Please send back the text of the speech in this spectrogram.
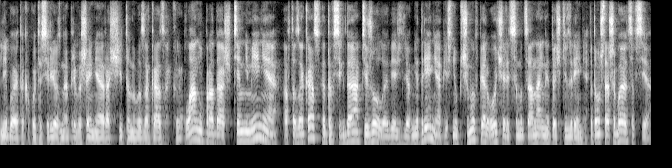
либо это какое-то серьезное превышение рассчитанного заказа к плану продаж. Тем не менее, автозаказ – это всегда тяжелая вещь для внедрения. Объясню почему. В первую очередь с эмоциональной точки зрения. Потому что ошибаются все.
